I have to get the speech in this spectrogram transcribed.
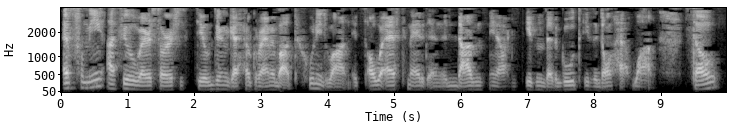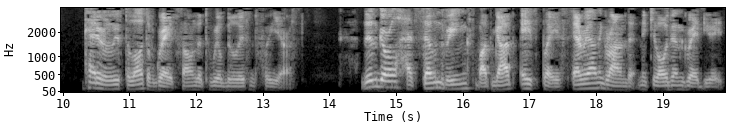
As for me, I feel very sorry she still didn't get her Grammy, but who need one? It's overestimated and it doesn't mean artist isn't that good if they don't have one. So, Katy released a lot of great songs that will be listened for years. This girl had seven rings but got 8th place. Ariana Grande, Nickelodeon graduate.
